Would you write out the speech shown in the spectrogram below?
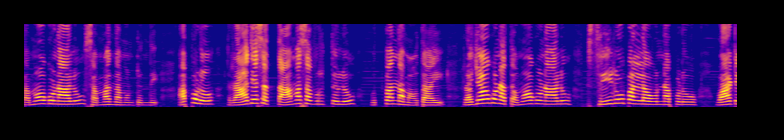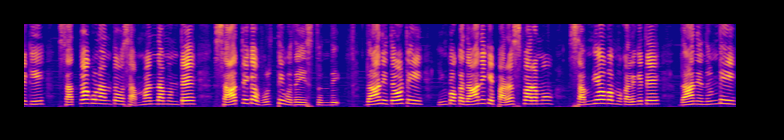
తమోగుణాలు సంబంధం ఉంటుంది అప్పుడు రాజస తామస వృత్తులు ఉత్పన్నమవుతాయి. రజోగుణ తమోగుణాలు స్త్రీ రూపంలో ఉన్నప్పుడు వాటికి సత్వగుణంతో సంబంధం ఉంటే సాత్విక వృత్తి ఉదయిస్తుంది. దానితోటి ఇంకొక దానికి పరస్పరము సంయోగము కలిగితే దాని నుండి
